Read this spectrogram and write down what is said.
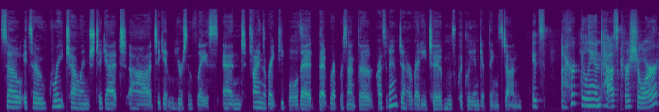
So it's a great challenge to get uh, to get leaders in place and find the right people that that represent the president and are ready to move quickly and get things done. It's a Herculean task for sure,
